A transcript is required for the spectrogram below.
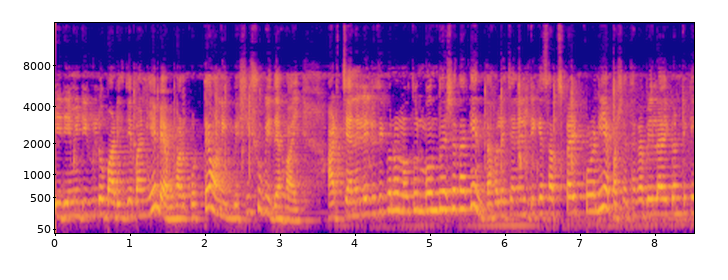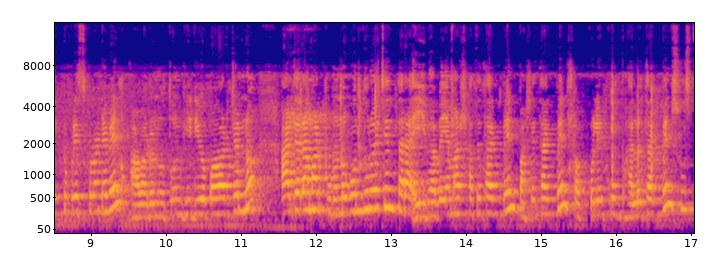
এই রেমেডিগুলো বাড়িতে বানিয়ে ব্যবহার করতে অনেক বেশি সুবিধে হয়। আর চ্যানেলে যদি কোনো নতুন বন্ধু এসে থাকেন, তাহলে চ্যানেলটিকে সাবস্ক্রাইব করে নিয়ে পাশে থাকা বেল আইকনটিকে একটু প্রেস করে নেবেন আবারও নতুন ভিডিও পাওয়ার জন্য। আর যারা আমার পুরনো বন্ধু রয়েছেন, তারা এইভাবেই আমার সাথে থাকবেন, পাশে থাকবেন। সকলে খুব ভালো থাকবেন, সুস্থ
